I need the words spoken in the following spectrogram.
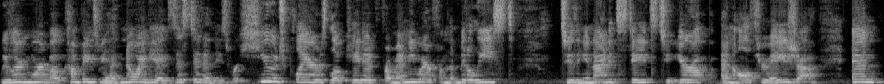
we learned more about companies we had no idea existed, and these were huge players located from anywhere from the Middle East to the United States to Europe and all through Asia. And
